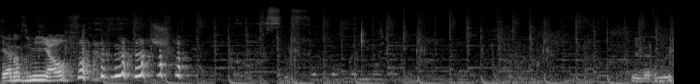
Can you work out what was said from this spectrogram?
Я разменялся. Вернусь.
